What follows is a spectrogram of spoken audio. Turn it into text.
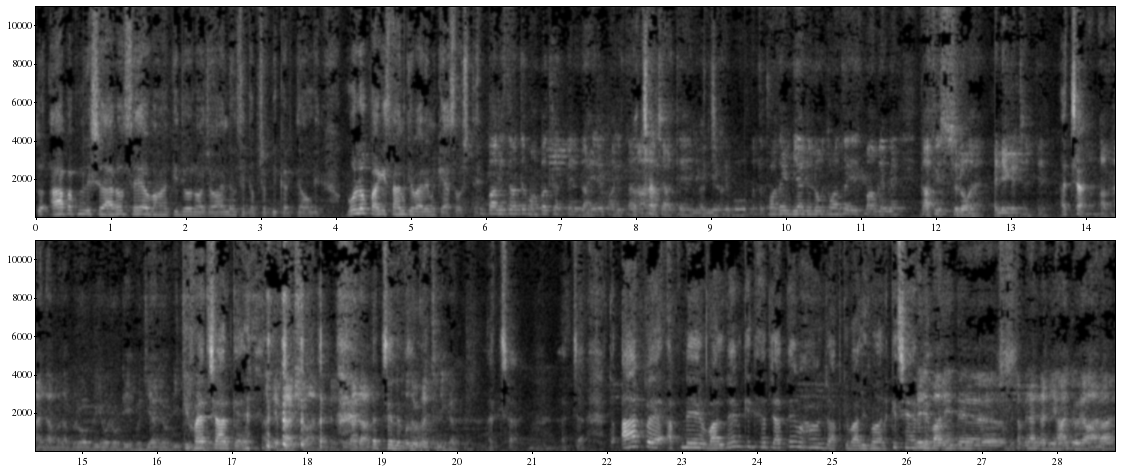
तो आप अपने रिश्तेदारों से और वहाँ की जो नौजवान है उनसे गपशप भी करते होंगे। वो लोग पाकिस्तान के बारे में क्या सोचते हैं? तो पाकिस्तान से मोहब्बत करते हैं ज़ाहिर है पाकिस्तान अच्छा। आना चाहते हैं लेकिन अच्छा। वो मतलब थोड़ा सा इंडिया के लोग थोड़ा सा इस मामले में काफ़ी स्लो हैं लेकर चलते हैं। अच्छा। बाकायदा मतलब रोटी हो रोटी भुजिया जो भी किफायत हो, शार के हैं हाँ, किफायत शार नहीं करते। अच्छा। अच्छा तो आप अपने वालदेन के घर जाते हैं वहाँ जो आपके वालिद वहाँ किस शहर मेरे में वालिद मतलब मेरा ननिहाल जो है आ रहा है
